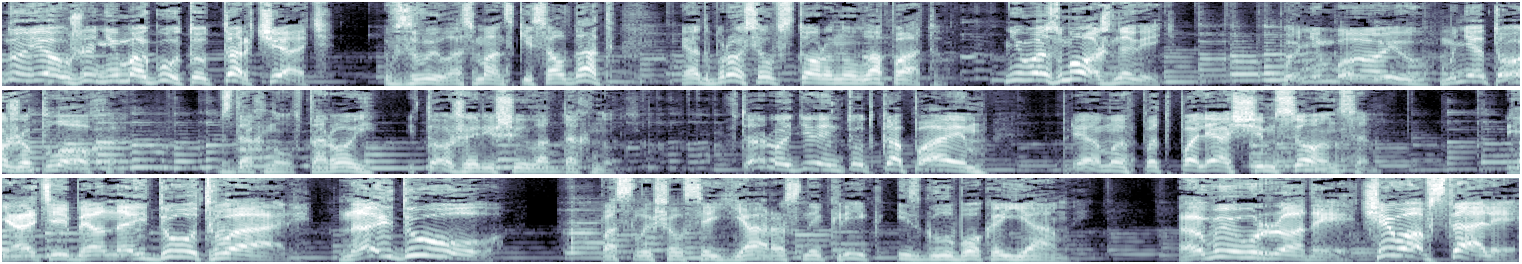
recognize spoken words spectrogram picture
«Но я уже не могу тут торчать!» — взвыл османский солдат и отбросил в сторону лопату. «Невозможно ведь!» «Понимаю, мне тоже плохо!» Вздохнул второй и тоже решил отдохнуть. Второй день тут копаем, прямо под палящим солнцем. «Я тебя найду, тварь! Найду!» Послышался яростный крик из глубокой ямы. «А вы, уроды, чего встали?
